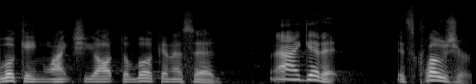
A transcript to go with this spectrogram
looking like she ought to look. And I said, I get it. It's closure.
